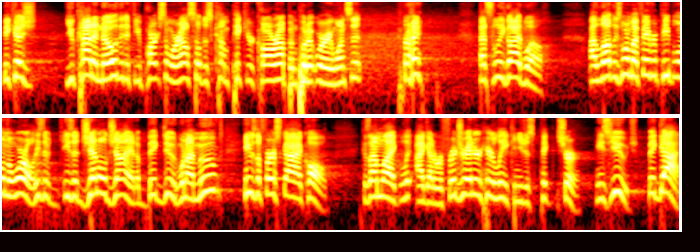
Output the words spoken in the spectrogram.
because you kind of know that if you park somewhere else, he'll just come pick your car up and put it where he wants it, right? That's Lee Glidewell. I love, he's one of my favorite people in the world. He's a, he's a gentle giant, a big dude. When I moved, he was the first guy I called because I'm like, I got a refrigerator. Here, Lee, can you just pick? Sure. He's huge, big guy.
